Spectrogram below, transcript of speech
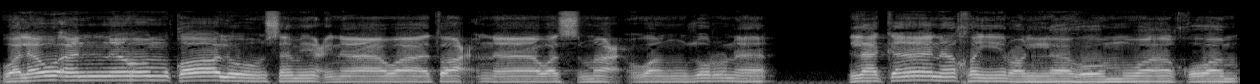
ولو أنهم قالوا سمعنا وأطعنا واسمع وانظرنا لكان خيرا لهم وأقوم.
